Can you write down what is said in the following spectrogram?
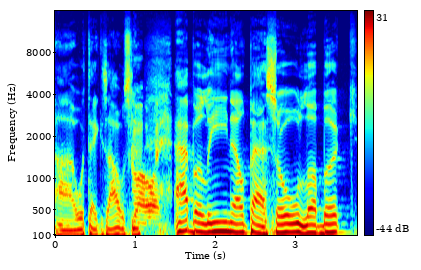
en- au Texas, là. Ah ouais. Abilene, El Paso, Lubbock,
